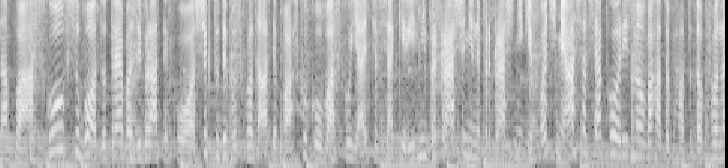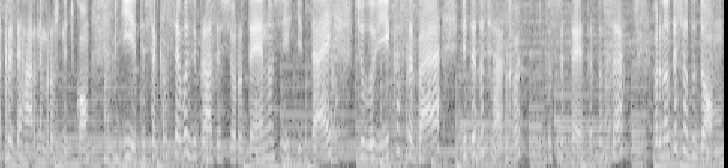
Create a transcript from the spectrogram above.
на Пасху. В суботу треба зібрати кошик, туди поскладати паску, ковбаску, яйця, всякі різні прикрашені, не прикрашені, які хоч, м'яса, всякого різного, багато багато доброго, накрити гарним рушничком, вдіятися красиво, зібрати всю родину, всіх дітей, чоловіка, себе, піти до церкви, посвятити то все, вернутися додому.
